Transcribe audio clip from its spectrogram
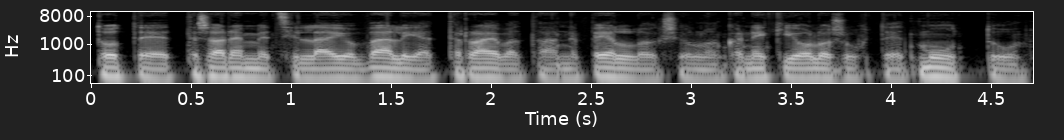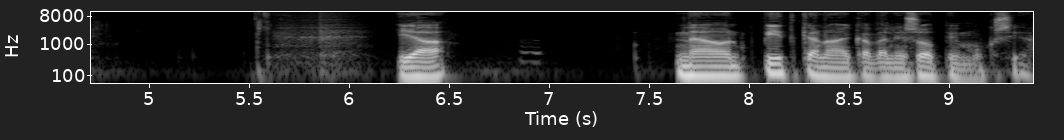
toteaa, että sademetsillä ei ole väliä, että raivataan ne pelloiksi, jolloin nekin olosuhteet muuttuu. Ja nämä on pitkän aikavälin sopimuksia.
